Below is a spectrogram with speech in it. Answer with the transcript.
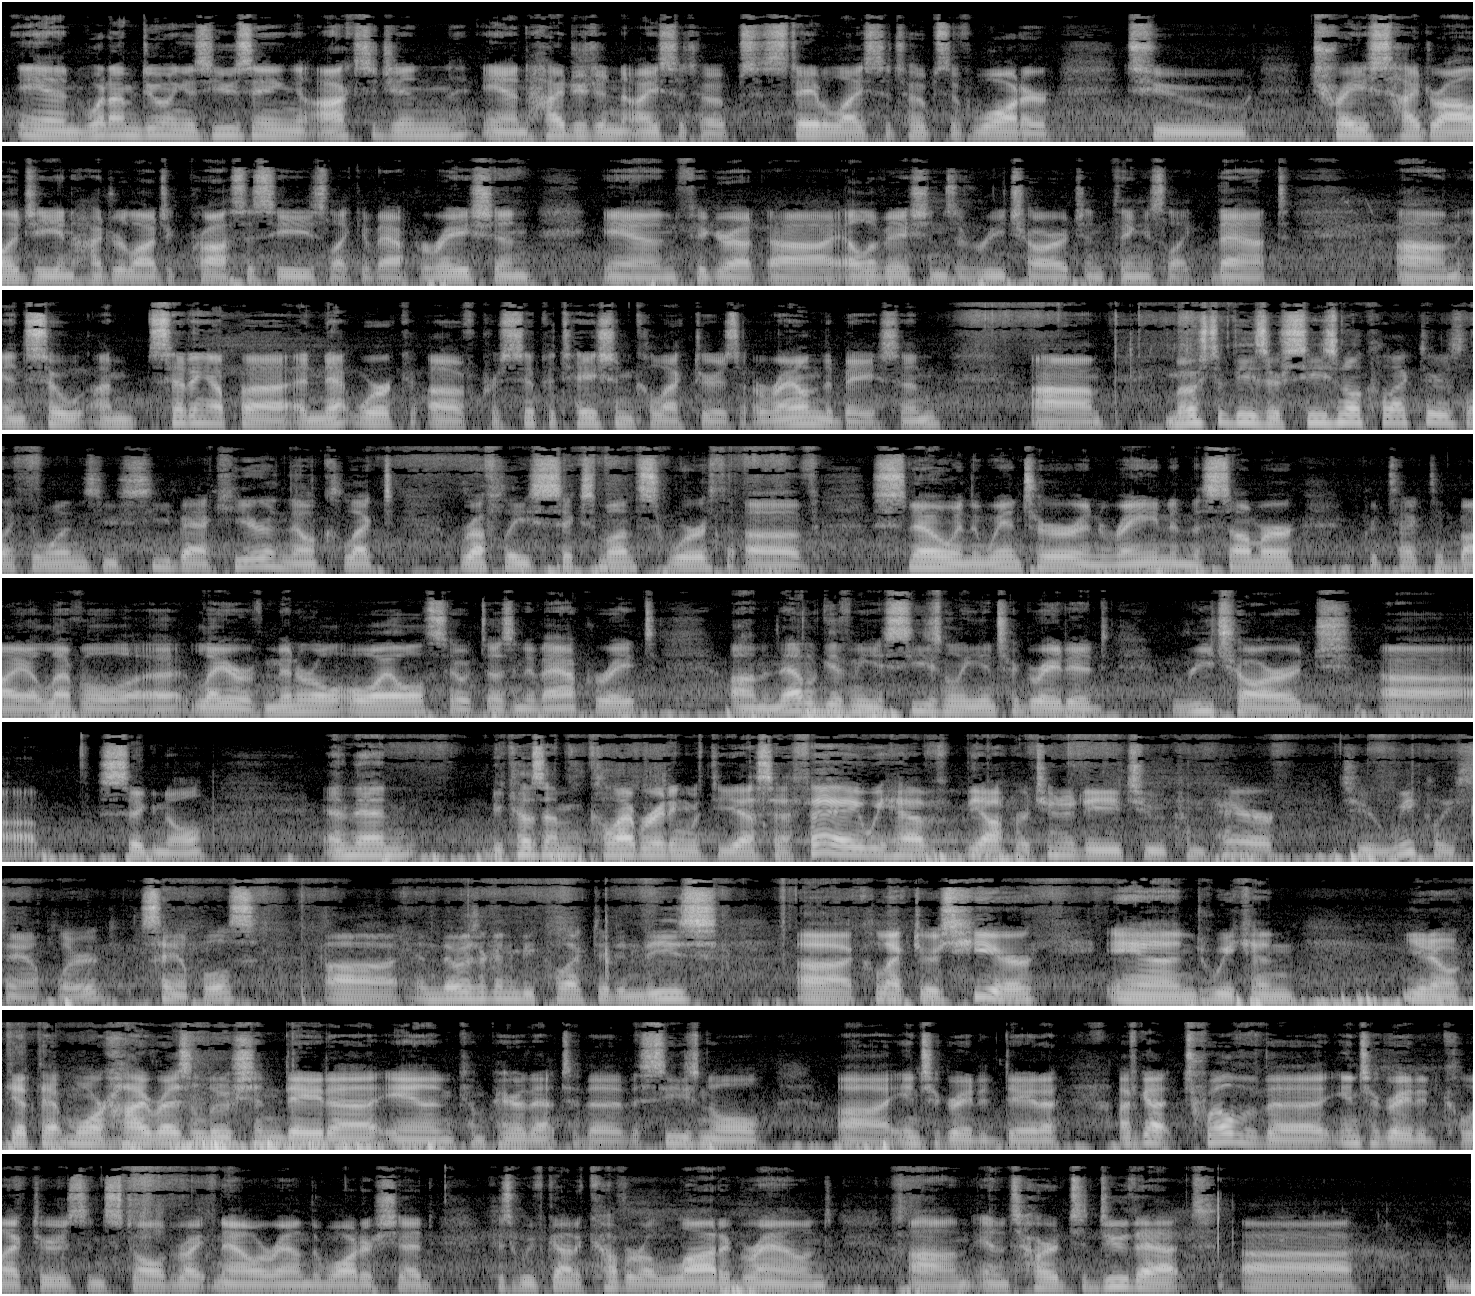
and what I'm doing is using oxygen and hydrogen isotopes, stable isotopes of water, to trace hydrology and hydrologic processes like evaporation and figure out uh, elevations of recharge and things like that. Um, and so I'm setting up a, a, network of precipitation collectors around the basin. Um, most of these are seasonal collectors like the ones you see back here and they'll collect roughly six months worth of snow in the winter and rain in the summer protected by a level uh, layer of mineral oil so it doesn't evaporate. Um, and that'll give me a seasonally integrated recharge uh, signal. And then because I'm collaborating with the SFA, we have the opportunity to compare to weekly sampler, samples, uh, and those are going to be collected in these uh, collectors here, and we can, you know, get that more high resolution data and compare that to the, the seasonal uh, integrated data. I've got 12 of the integrated collectors installed right now around the watershed because we've got to cover a lot of ground um, and it's hard to do that, uh,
